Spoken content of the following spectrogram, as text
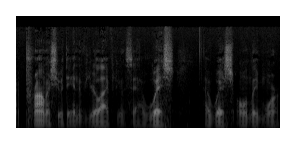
I promise you, at the end of your life, you're going to say, I wish, I wish only more,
